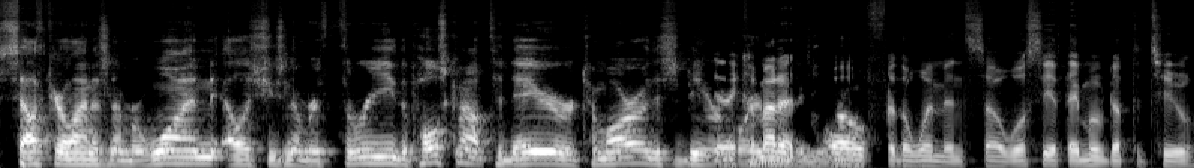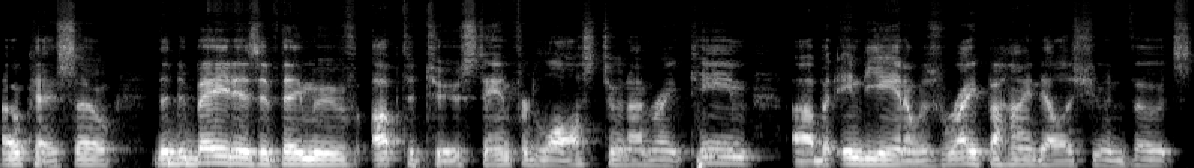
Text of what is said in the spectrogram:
South Carolina's number one, LSU's number three. The polls come out today or tomorrow. This is being yeah, They come out at twelve for the women, so we'll see if they moved up to two. Okay, so the debate is if they move up to two. Stanford lost to an unranked team, uh, but Indiana was right behind LSU in votes.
